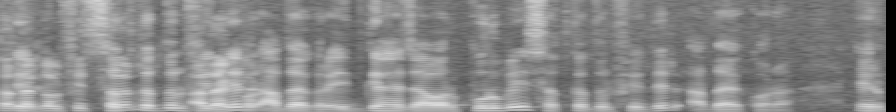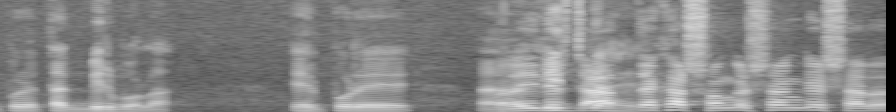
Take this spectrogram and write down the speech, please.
সাদাকাতুল ফিতর সদকাতুল আদায় ফিতর করা। আদায় করা। ঈদগাহে যাওয়ার পূর্বেই সদকাতুল ফিতর আদায় করা। এরপরে তাকবীর বলা। এরপরে মানে ঈদের চাঁদ দেখার সঙ্গে সঙ্গে সারা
